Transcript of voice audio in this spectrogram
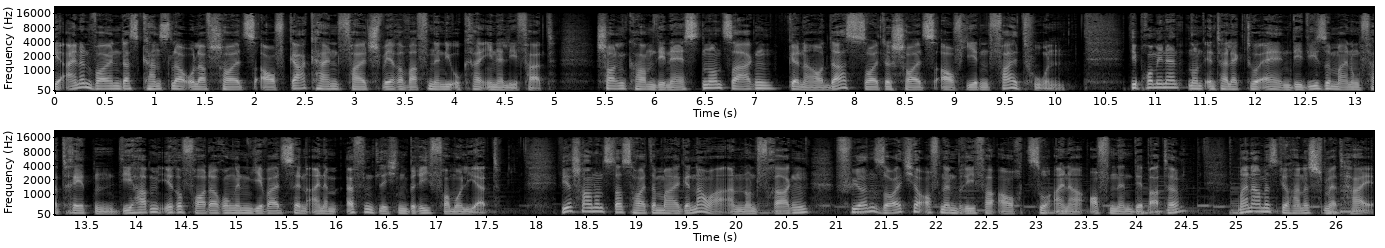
Die einen wollen, dass Kanzler Olaf Scholz auf gar keinen Fall schwere Waffen in die Ukraine liefert. Schon kommen die Nächsten und sagen, genau das sollte Scholz auf jeden Fall tun. Die Prominenten und Intellektuellen, die diese Meinung vertreten, die haben ihre Forderungen jeweils in einem öffentlichen Brief formuliert. Wir schauen uns das heute mal genauer an und fragen, führen solche offenen Briefe auch zu einer offenen Debatte? Mein Name ist Johannes Schmidt. Hi.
